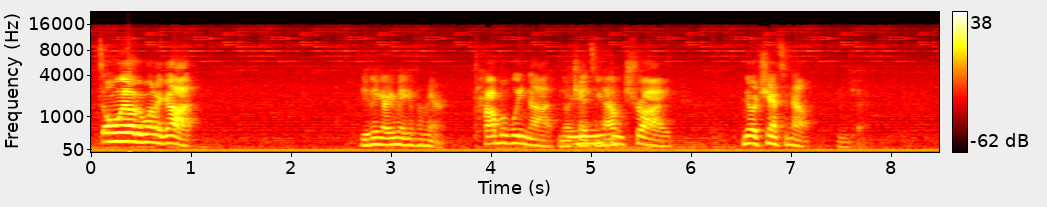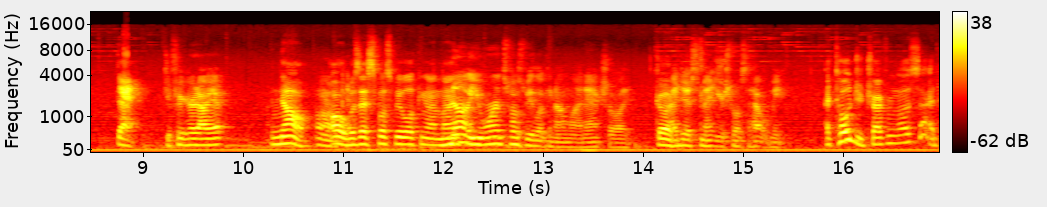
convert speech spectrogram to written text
It's the only other one I got. You think I can make it from here? Probably not. No I mean, chance in you hell? can try. No chance in hell. Okay. Dang. Did you figure it out yet? No. Oh, Oh, was I supposed to be looking online? No, you weren't supposed to be looking online, actually. Good. I just meant you're supposed to help me. I told you, try from the other side.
